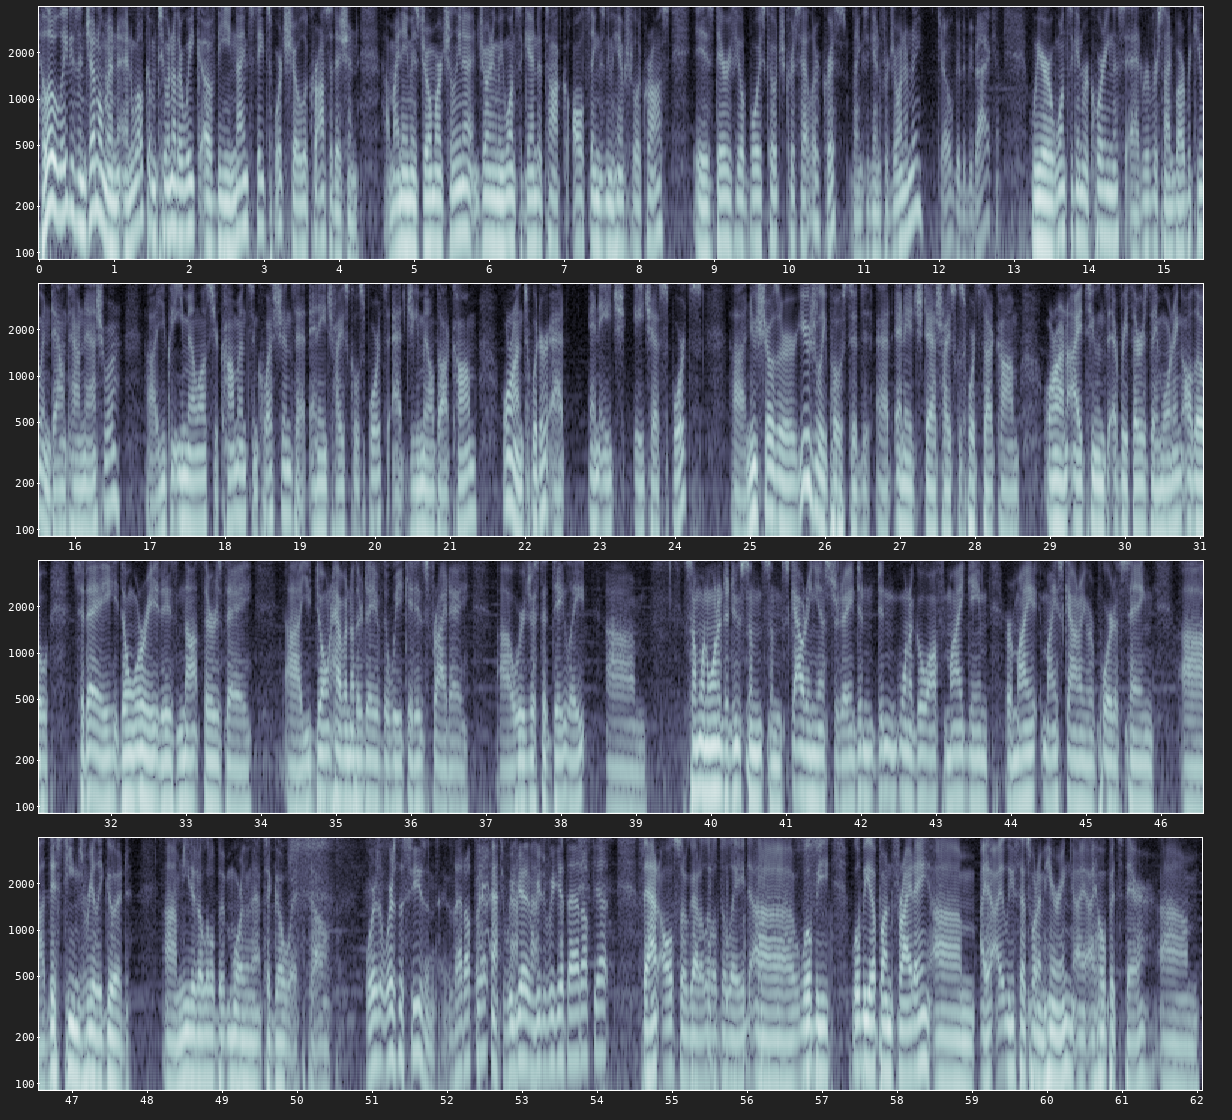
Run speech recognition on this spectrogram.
Hello, ladies and gentlemen, and welcome to another week of the Ninth State Sports Show Lacrosse Edition. Uh, my name is Joe Marcellina. Joining me once again to talk all things New Hampshire lacrosse is Derryfield boys coach Chris Hetler. Chris, thanks again for joining me. Joe, good to be back. We are once again recording this at Riverside Barbecue in downtown Nashua. Uh, you can email us your comments and questions at nhhighschoolsports at gmail.com or on Twitter at nhhssports. Uh, new shows are usually posted at nh-highschoolsports.com or on iTunes every Thursday morning. Although today, don't worry, it is not Thursday. Uh, you don't have another day of the week. It is Friday. Uh, we're just a day late. Um, someone wanted to do some some scouting yesterday. Didn't didn't want to go off my game or my my scouting report of saying uh, this team's really good. Um, needed a little bit more than that to go with. So Where's where's the season? Is that up yet? Did we get did we get that up yet? that also got a little delayed. Uh, we'll be we'll be up on Friday. Um, I, I- at least that's what I'm hearing. I, I hope it's there. Um,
